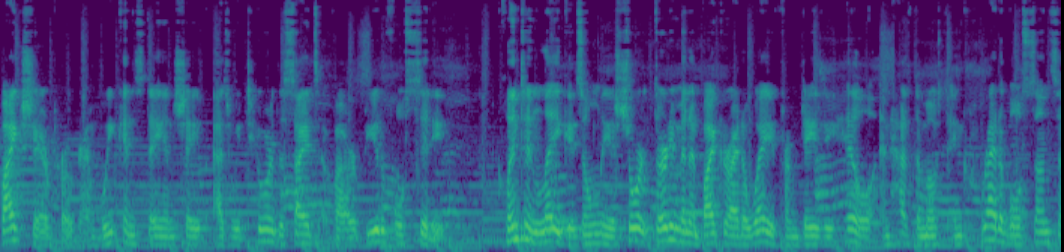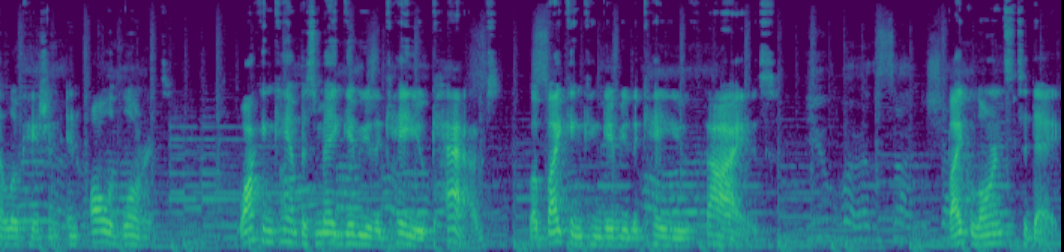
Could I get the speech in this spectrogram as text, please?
Bike Share program, we can stay in shape as we tour the sights of our beautiful city. Clinton Lake is only a short 30 minute bike ride away from Daisy Hill and has the most incredible sunset location in all of Lawrence. Walking campus may give you the KU calves, but biking can give you the KU thighs. Bike Lawrence today.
